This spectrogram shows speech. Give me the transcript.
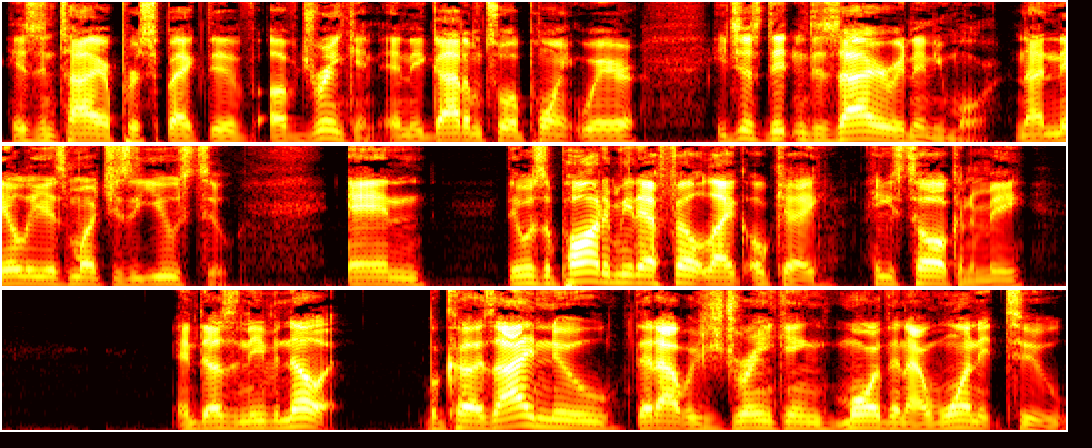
his entire perspective of drinking. And it got him to a point where he just didn't desire it anymore, not nearly as much as he used to. And there was a part of me that felt like, okay, he's talking to me and doesn't even know it because I knew that I was drinking more than I wanted to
